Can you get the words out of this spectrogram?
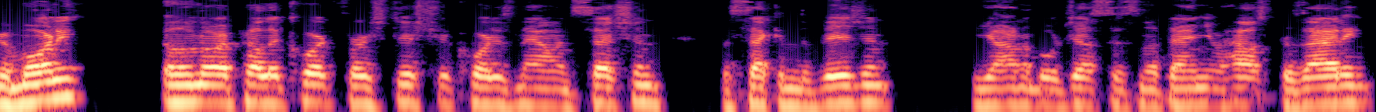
Good morning. Illinois Appellate Court First District Court is now in session. The Second Division, the Honorable Justice Nathaniel House presiding.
